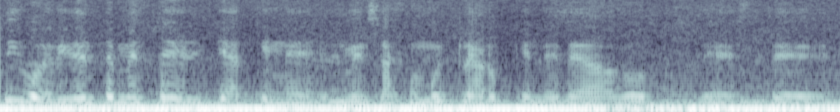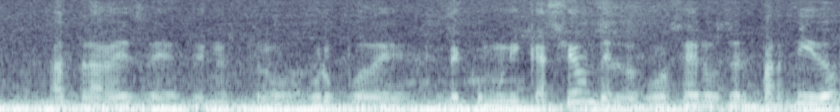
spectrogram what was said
Digo, evidentemente él ya tiene el mensaje muy claro que le he dado este, a través de, de nuestro grupo de, de comunicación, de los voceros del partido.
